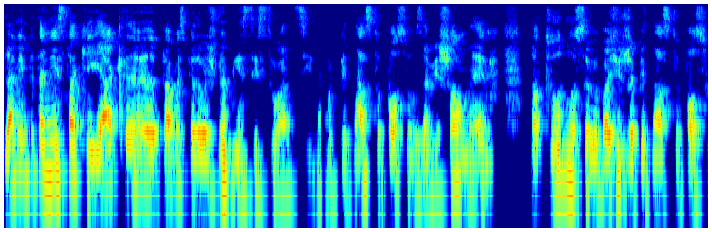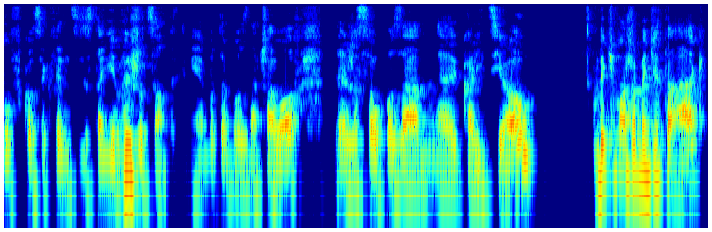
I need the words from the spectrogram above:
Dla mnie pytanie jest takie, jak Prawo i Sprawiedliwość wybiegnie z tej sytuacji? No bo 15 posłów zawieszonych, no trudno sobie wyobrazić, że 15 posłów w konsekwencji zostanie wyrzuconych, nie? bo to by oznaczało, że są poza e, koalicją. Być może będzie tak.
